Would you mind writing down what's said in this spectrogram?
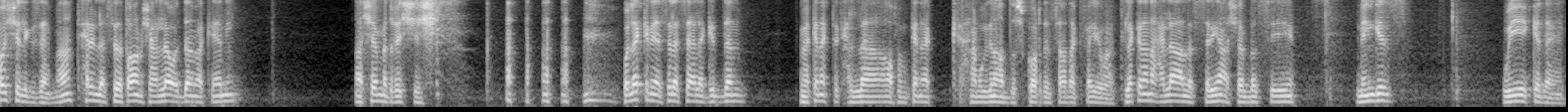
خش ال exam ها؟ تحل الأسئلة. طبعا مش هنلاقيها قدامك يعني. عشان ما تغشش. ولكن هي أسئلة سهلة جدا. في مكانك تحلها أو في مكانك. إحنا موجودين على ال Discord نساعدك في أي وقت. لكن أنا هحلها على السريع عشان بس إيه ننجز. وكده يعني.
